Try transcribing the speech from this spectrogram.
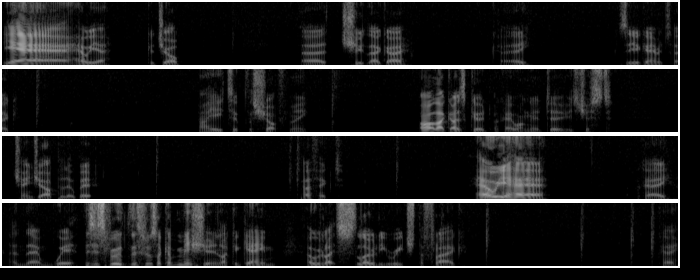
Yeah, hell yeah. Good job. Uh, shoot that guy. Okay. Is he a gamer tag? Ah, he took the shot for me. Oh, that guy's good. Okay, what I'm going to do is just change it up a little bit. Perfect. Hell yeah! Okay, and then we're... This is this feels like a mission, like a game. I would like slowly reach the flag. Okay.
